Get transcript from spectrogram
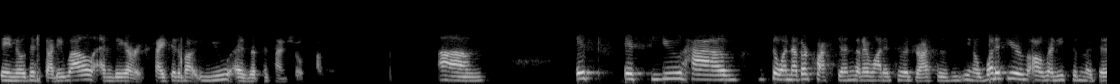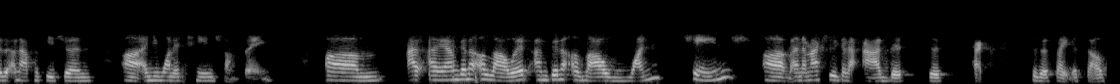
they know the study well, and they are excited about you as a potential fellow. Um, if if you have, so another question that I wanted to address is, you know, what if you've already submitted an application uh, and you want to change something? Um, I, I, am going to allow it. I'm going to allow one change, um, and I'm actually going to add this this to the site itself.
